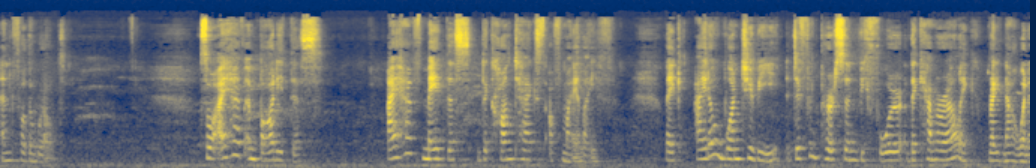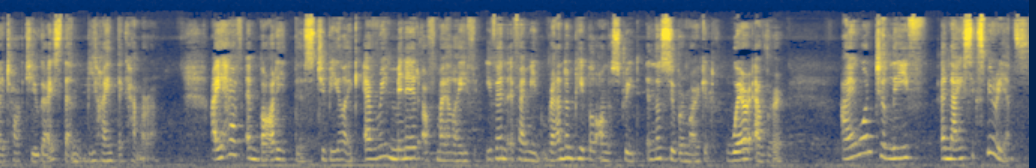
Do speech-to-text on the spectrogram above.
and for the world. So I have embodied this. I have made this the context of my life. Like, I don't want to be a different person before the camera, like right now when I talk to you guys, than behind the camera. I have embodied this to be like every minute of my life, even if I meet random people on the street, in the supermarket, wherever, I want to leave a nice experience.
